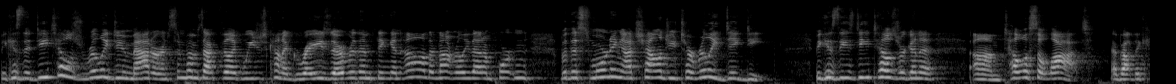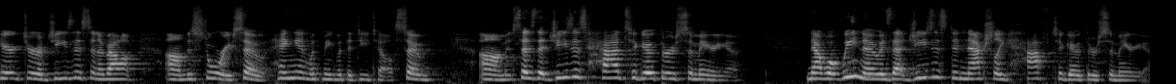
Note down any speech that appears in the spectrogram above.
because the details really do matter. And sometimes I feel like we just kind of graze over them thinking, oh, they're not really that important. But this morning, I challenge you to really dig deep because these details are going to um, tell us a lot about the character of Jesus and about um, the story. So hang in with me with the details. So um, it says that Jesus had to go through Samaria. Now, what we know is that Jesus didn't actually have to go through Samaria.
